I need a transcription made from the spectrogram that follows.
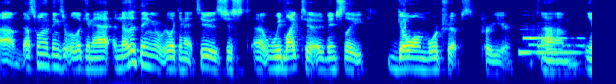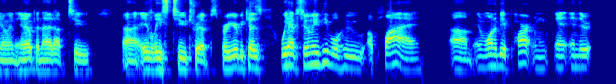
Um, that's one of the things that we're looking at. Another thing that we're looking at too is just uh, we'd like to eventually go on more trips per year, um, you know, and, and, open that up to uh, at least two trips per year because we have so many people who apply um, and want to be a part, and and, there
